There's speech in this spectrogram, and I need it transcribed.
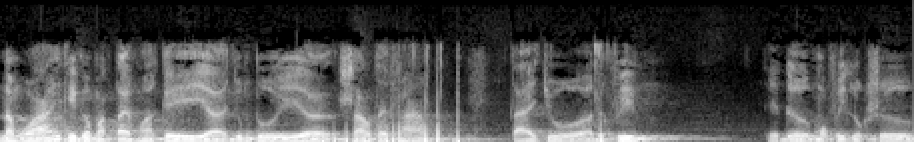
Năm ngoái, khi có mặt tại hoa kỳ à, chúng tôi à, sau thời pháp tại chùa đức viên thì được một vị luật sư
